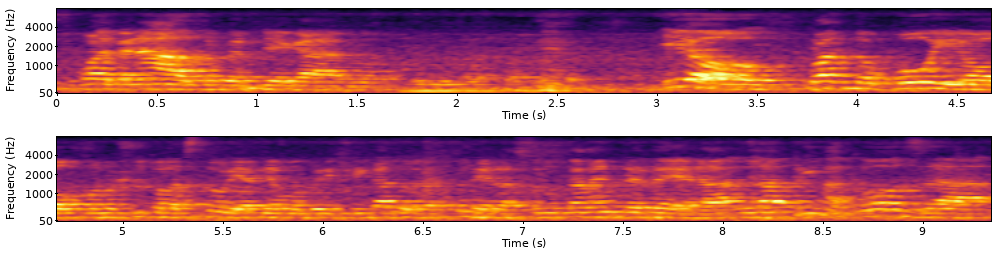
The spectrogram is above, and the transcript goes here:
ci vuole ben altro per spiegarlo. Io quando poi ho conosciuto la storia, abbiamo verificato che la storia era assolutamente vera, la prima cosa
